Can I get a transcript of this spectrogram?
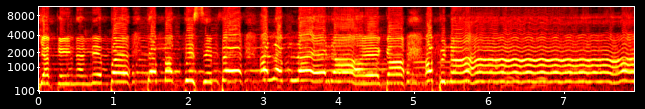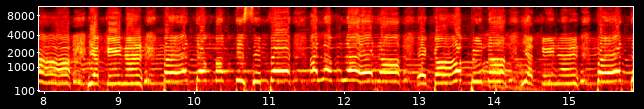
यकीनन बैत मकदिस पे अलम लहराएगा अपना। यकीनन बैत मकदिस पे अलम लहराएगा अपना। यकीनन बैत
